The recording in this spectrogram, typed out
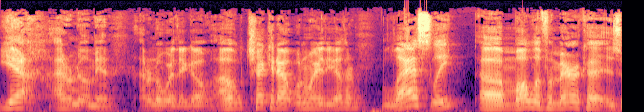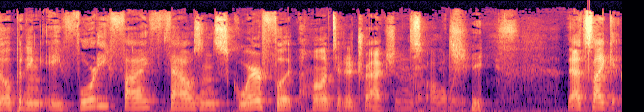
Yeah, I don't know, man. I don't know where they go. I'll check it out one way or the other. Lastly, uh, Mall of America is opening a 45,000 square foot haunted attraction this Halloween. Jeez. That's like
